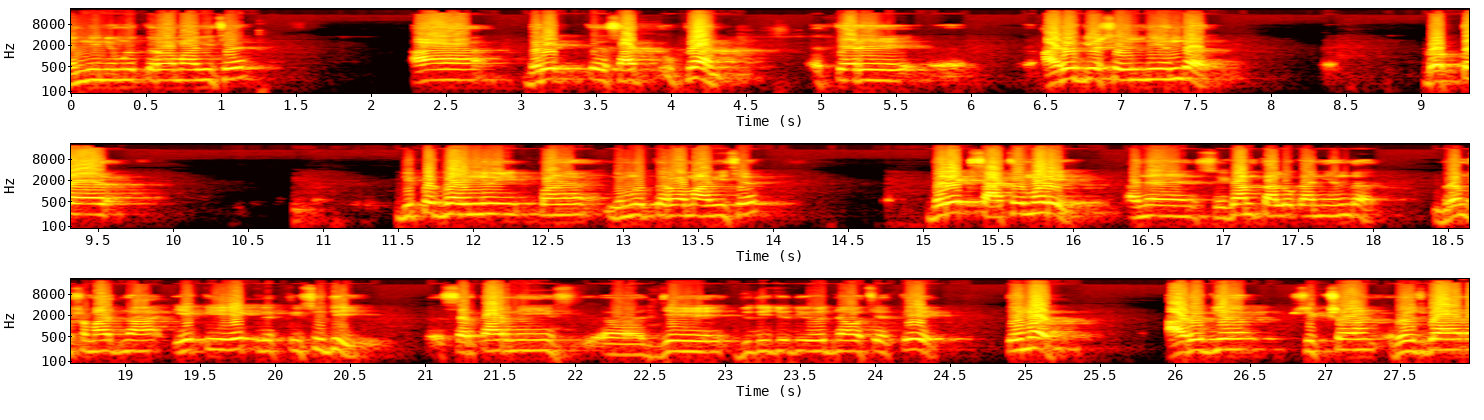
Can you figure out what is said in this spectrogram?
એમની નિમણૂક કરવામાં આવી છે. આ દરેક સાત ઉપરાંત અત્યારે આરોગ્ય સેલની અંદર, ડૉક્ટર દીપકભાઈની પણ નિમણૂક કરવામાં આવી છે. દરેક સાથે મળી અને શ્રીગામ તાલુકાની અંદર બ્રહ્મ સમાજના એકે એક વ્યક્તિ સુધી સરકારની જે જુદી જુદી યોજનાઓ છે તે તેમજ આરોગ્ય, શિક્ષણ, રોજગાર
